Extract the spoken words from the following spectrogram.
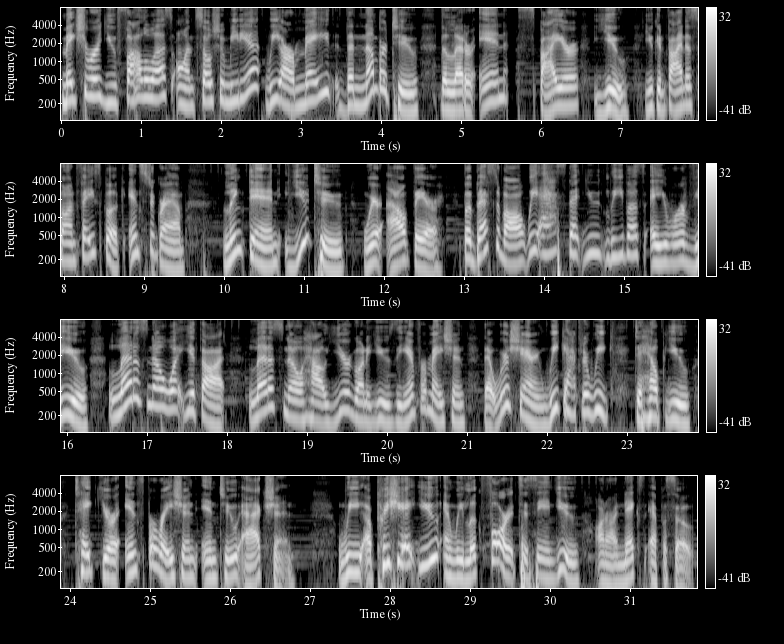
Make sure you follow us on social media. We are made the number two, the letter Inspire You. You can find us on Facebook, Instagram, LinkedIn, YouTube. We're out there. But best of all, we ask that you leave us a review. Let us know what you thought. Let us know how you're going to use the information that we're sharing week after week to help you take your inspiration into action. We appreciate you and we look forward to seeing you on our next episode.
